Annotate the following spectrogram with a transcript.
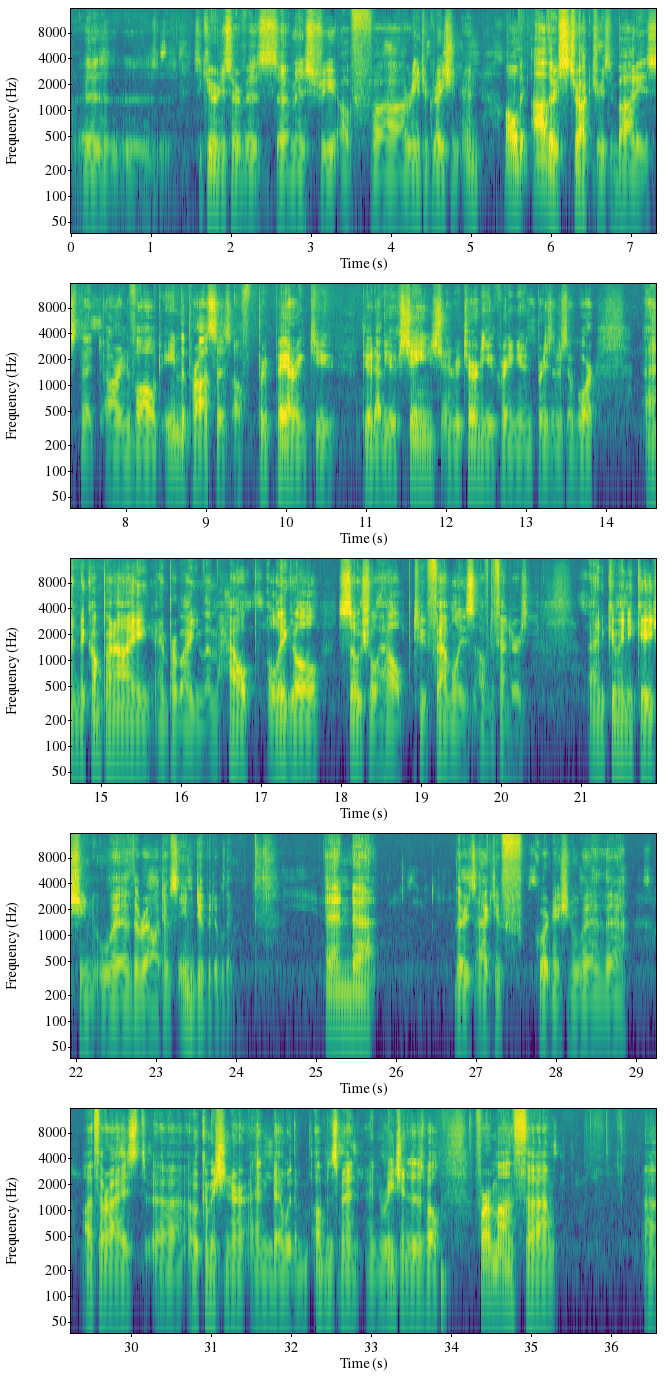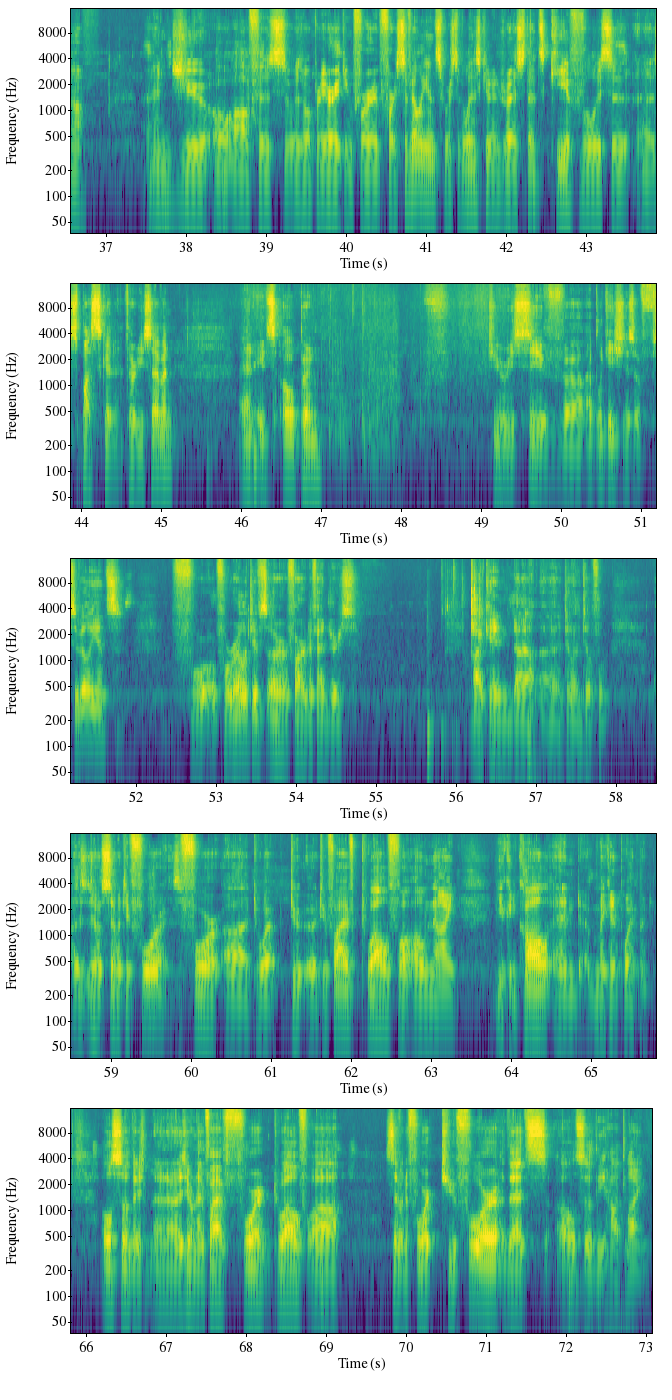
Security Service uh, Ministry of uh, Reintegration, and all the other structures and bodies that are involved in the process of preparing to POW exchange and returning Ukrainian prisoners of war and accompanying and providing them help, legal, social help to families of defenders and communication with the relatives indubitably. And uh, there is active coordination with uh, authorized uh, commissioner and uh, with the ombudsman and region as well. For a month, uh, uh, NGO office was operating for for civilians, where civilians can address. That's Kiev, Vulisa, uh, Spasska 37, and it's open to receive uh, applications of civilians for for relatives or for defenders. I can dial uh, telephone uh, 074 4 uh, to, to, to 5 12 09. You can call and make an appointment. Also, there's uh, 095 412 uh, 7424. That's also the hotline.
